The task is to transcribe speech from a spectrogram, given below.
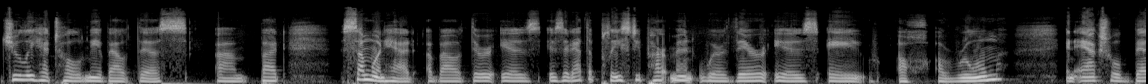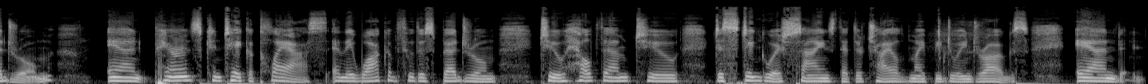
Julie had told me about this, um, but someone had about there is is it at the police department where there is a a, a room, an actual bedroom and parents can take a class and they walk them through this bedroom to help them to distinguish signs that their child might be doing drugs. And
